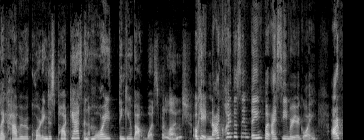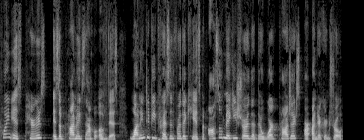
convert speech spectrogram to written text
Like how we're recording this podcast, and I'm already thinking about what's for lunch. Okay, not quite the same thing, but I see where you're going. Our point is parents is a prime example of this, wanting to be present for their kids, but also making sure that their work projects are under control.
